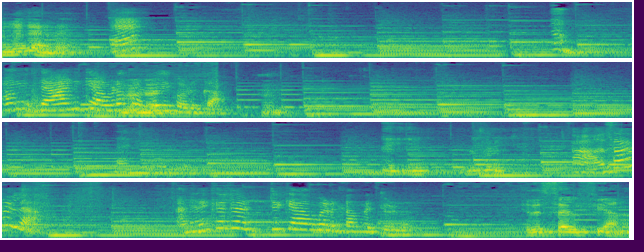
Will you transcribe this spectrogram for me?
നിങ്ങൾക്ക് എന്താ ഡാനിക്ക് അവിടെ കൊണ്ടുപോയി കൊടുക്കാം. ആ അത് സാരമില്ല. അങ്ങനെയൊക്കെ ഒറ്റയ്ക്ക് ആകുമ്പോ എടുക്കാൻ പറ്റുള്ളൂ. ഇത് സെൽഫിയാണ്.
